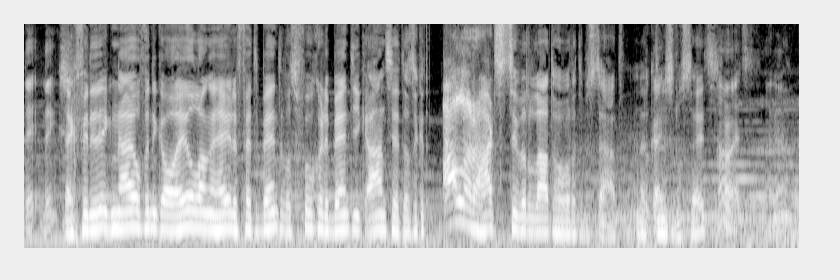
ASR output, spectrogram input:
Nee, niks? Ja, ik vind het, ik, Nile vind ik al heel lang een hele vette band. Dat was vroeger de band die ik aanzette als ik het allerhardste wilde laten horen dat er bestaat. En dat Oké. doen ze nog steeds. Alright. oké.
